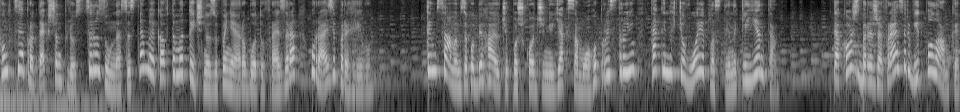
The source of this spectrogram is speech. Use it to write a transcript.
Функція Protection Plus – це розумна система, яка автоматично зупиняє роботу фрезера у разі перегріву. Тим самим запобігаючи пошкодженню як самого пристрою, так і нігтьової пластини клієнта. Також збереже фрезер від поламки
